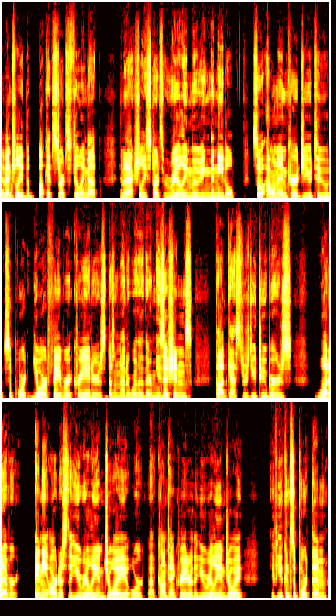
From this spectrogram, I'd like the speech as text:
eventually the bucket starts filling up and it actually starts really moving the needle. So I want to encourage you to support your favorite creators. It doesn't matter whether they're musicians, podcasters, YouTubers, whatever. Any artist that you really enjoy or content creator that you really enjoy, if you can support them,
